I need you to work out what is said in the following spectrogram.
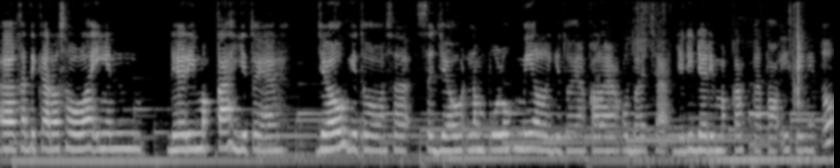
eh, ketika Rasulullah ingin dari Mekah gitu ya jauh gitu se- sejauh 60 mil gitu yang kalau yang aku baca. Jadi dari Mekah ke Taif ini tuh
